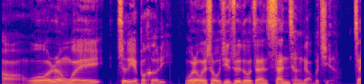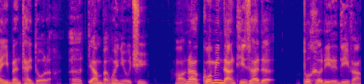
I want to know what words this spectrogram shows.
哦。我认为这个也不合理。我认为手机最多占三成了不起了，占一半太多了。呃，样本会扭曲。好，那国民党提出来的不合理的地方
